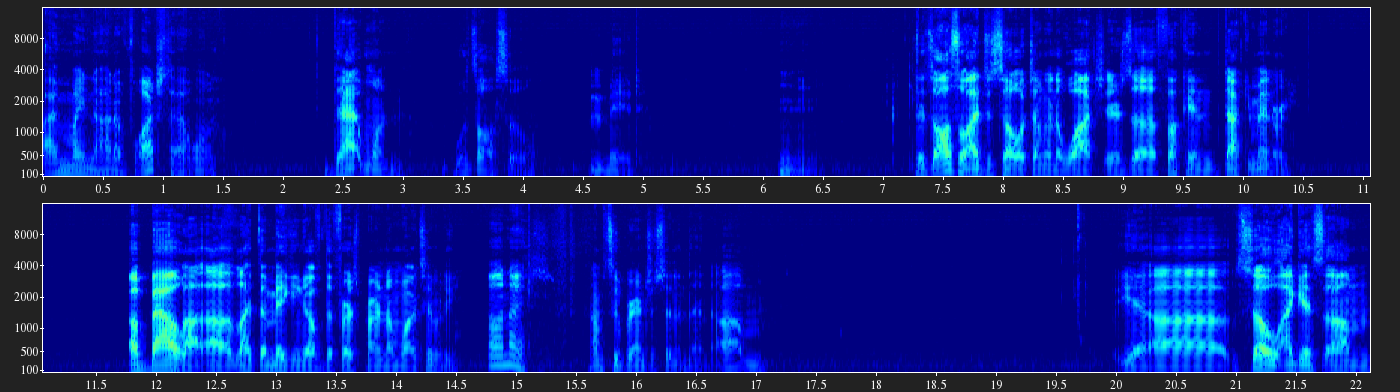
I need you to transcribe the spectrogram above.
I might not have watched that one. That one was also mid. Hmm. There's also I just saw which I'm gonna watch. There's a fucking documentary About, about uh like the making of the first Paranormal Activity. oh nice. I'm super interested in that. Um Yeah, uh so I guess um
